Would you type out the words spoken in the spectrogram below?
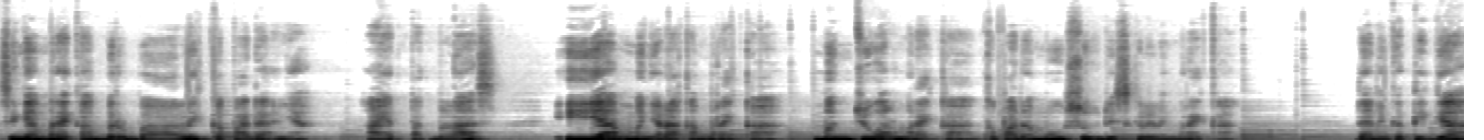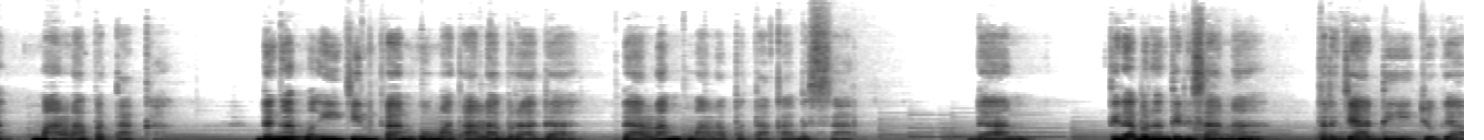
sehingga mereka berbalik kepadanya ayat 14, ia menyerahkan mereka, menjual mereka kepada musuh di sekeliling mereka. Dan yang ketiga, malapetaka. Dengan mengizinkan umat Allah berada dalam malapetaka besar. Dan tidak berhenti di sana, terjadi juga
